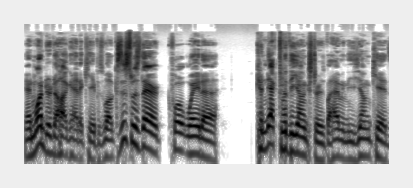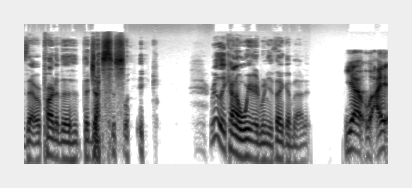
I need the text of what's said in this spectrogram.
And Wonder Dog had a cape as well, because this was their quote way to connect with the youngsters by having these young kids that were part of the, the Justice League. really kind of weird when you think about it. Yeah, I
